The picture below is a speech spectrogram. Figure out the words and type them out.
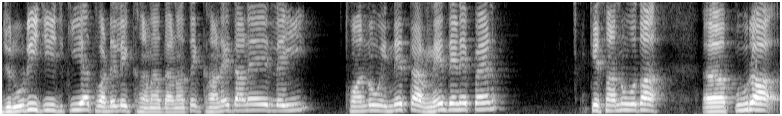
ਜ਼ਰੂਰੀ ਚੀਜ਼ ਕੀ ਆ ਤੁਹਾਡੇ ਲਈ ਖਾਣਾ ਦਾਣਾ ਤੇ ਖਾਣੇ ਦਾਣੇ ਲਈ ਤੁਹਾਨੂੰ ਇੰਨੇ ਧਰਨੇ ਦੇਣੇ ਪੈਣ ਕਿ ਸਾਨੂੰ ਉਹਦਾ ਪੂਰਾ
